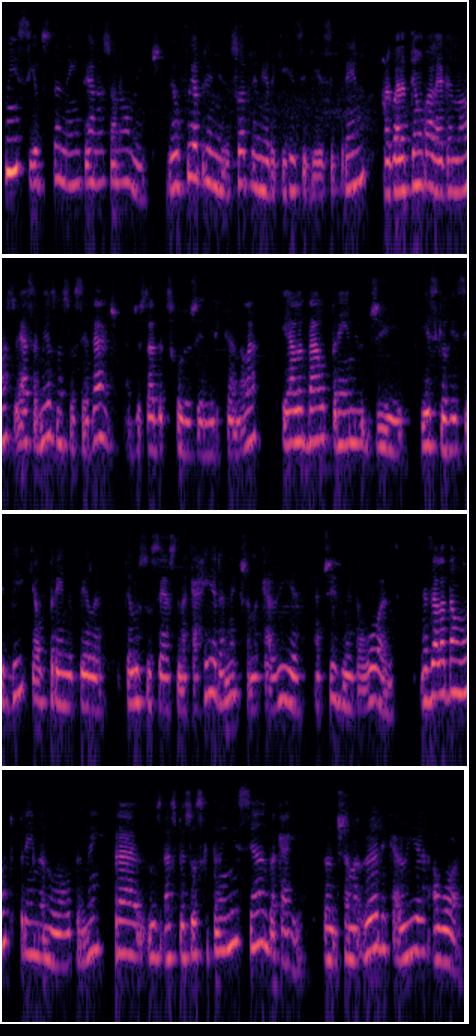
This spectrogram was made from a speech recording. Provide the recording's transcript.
conhecidos também internacionalmente. Eu fui a primeira, sou a primeira que recebi esse prêmio. Agora tem um colega nosso, essa mesma sociedade, de História da Psicologia Americana lá, ela dá o prêmio de esse que eu recebi, que é o prêmio pela, pelo sucesso na carreira, né, que chama Career Achievement Award, mas ela dá um outro prêmio anual também para as pessoas que estão iniciando a carreira. Então, chama Early Career Award.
